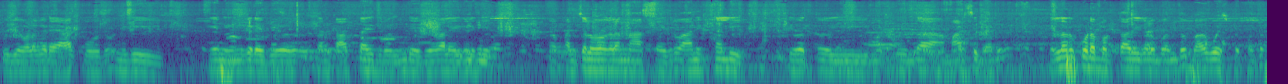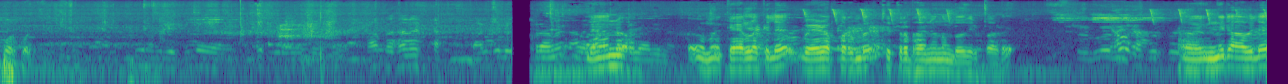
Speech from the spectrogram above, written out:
ಪೂಜೆ ಒಳಗಡೆ ಹಾಕ್ಬೋದು. ನಿಧಿ ಏನು ಹಿಂದ್ಗಡೆ ತನಕ ಹಾಕ್ತಾಯಿದ್ರು ಹಿಂದೆ ದೇವಾಲಯಗಳಿಗೆ ಪಂಚಲೋಹಗಳನ್ನು ಹಾಕ್ತಾಯಿದ್ರು ಆ ನಿಟ್ಟಿನಲ್ಲಿ ಇವತ್ತು ಈ ಮಠದಿಂದ ಮಾಡಿಸಿದ್ದಾರೆ. ಎಲ್ಲರೂ ಕೂಡ ಭಕ್ತಾದಿಗಳು ಬಂದು ಭಾಗವಹಿಸಬೇಕು ಅಂತ ಕೋರ್ಕೊಳ್ತೀನಿ. ഞാൻ കേരളത്തിലെ വേഴപ്പറമ്പ് ചിത്രഭാനു നമ്പൂതിരിപ്പാട്. ഇന്ന് രാവിലെ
